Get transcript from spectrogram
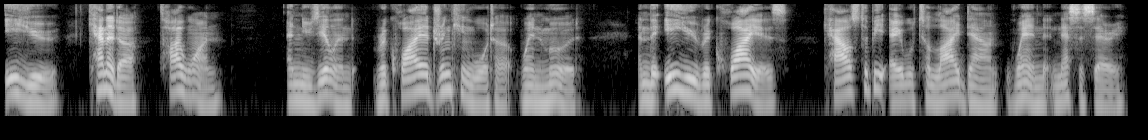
EU, Canada, Taiwan, and New Zealand require drinking water when moored, and the EU requires cows to be able to lie down when necessary.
